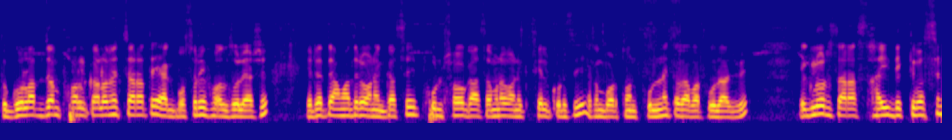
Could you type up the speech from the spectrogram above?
তো গোলাপজাম ফল কলমের চারাতে এক বছরে ফল চলে আসে। এটাতে আমাদের অনেক গাছে ফুল সহ গাছ আমরা অনেক সেল করেছি। এখন বর্তমান ফুল নেই, তবে আবার ফুল আসবে। এগুলোর চারা সাইজ দেখতে পাচ্ছেন,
